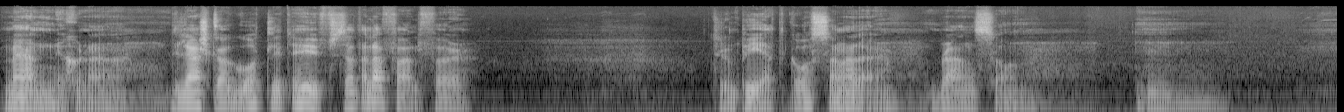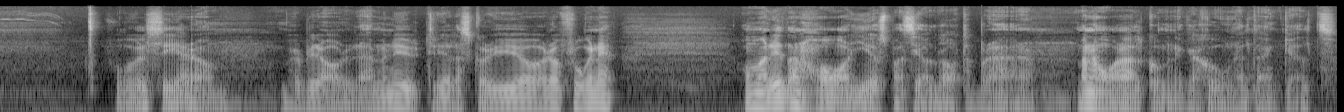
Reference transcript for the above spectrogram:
människorna. Det lär ska ha gått lite hyfsat i alla fall för trumpetgossarna där, Branson. Mm. Får väl se då vad det blir av det där. Men utreda ska du ju göra. Och frågan är om man redan har geospatial data på det här. Man har all kommunikation helt enkelt.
